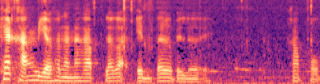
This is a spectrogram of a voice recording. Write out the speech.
แค่ครั้งเดียวเท่านั้นนะครับ แล้วก็ enter ไปเลย ครับผม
